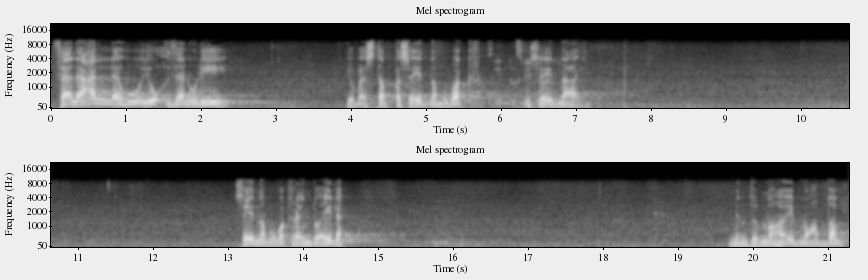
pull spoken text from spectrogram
فلعله يؤذن لي. يبقى استبقى سيدنا أبو بكر وسيدنا علي. سيدنا أبو بكر عنده عيلة. من ضمنها ابنه عبد الله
